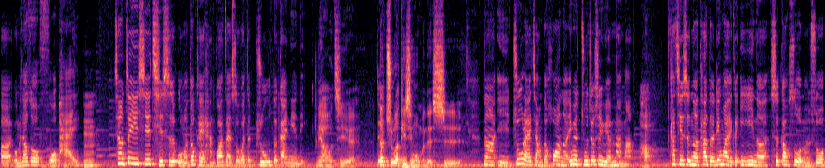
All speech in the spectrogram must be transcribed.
呃，我们叫做佛牌，嗯，像这一些，其实我们都可以含挂在所谓的猪的概念里。了解，那猪要提醒我们的是，那以猪来讲的话呢，因为猪就是圆满嘛，好。它其实呢，它的另外一个意义呢，是告诉我们说，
